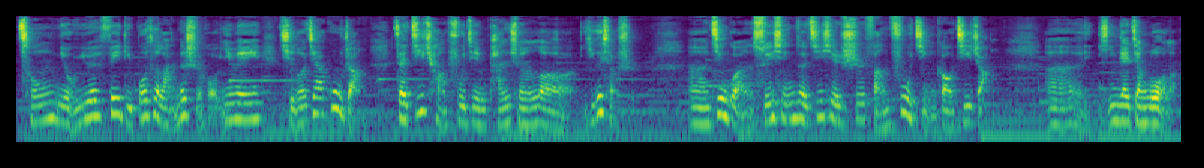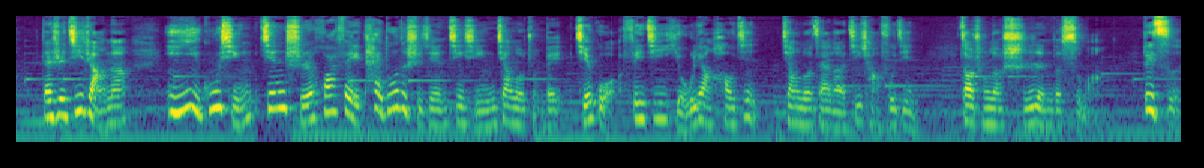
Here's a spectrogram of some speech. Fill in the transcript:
从纽约飞抵波特兰的时候，因为起落架故障，在机场附近盘旋了一个小时。呃，尽管随行的机械师反复警告机长，呃，应该降落了，但是机长呢一意孤行，坚持花费太多的时间进行降落准备，结果飞机油量耗尽，降落在了机场附近，造成了十人的死亡。对此，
